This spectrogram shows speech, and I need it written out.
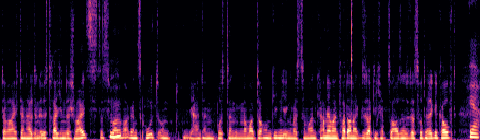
da war ich dann halt in Österreich und in der Schweiz. Das war Mhm. immer ganz gut. Und ja, dann, wo es dann nochmal darum ging, irgendwas zu machen, kam ja mein Vater und hat gesagt, ich habe zu Hause das Hotel gekauft, Ja,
